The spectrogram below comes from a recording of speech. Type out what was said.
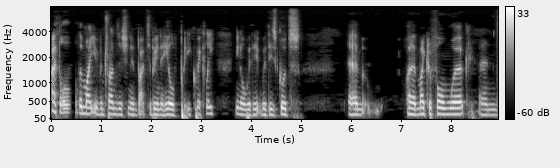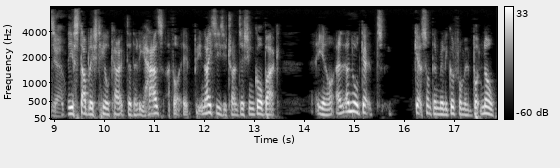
I thought they might even transition him back to being a heel pretty quickly, you know, with it with his goods um, uh, microphone work and Yeah. the established heel character that he has. I thought it'd be a nice, easy transition. Go back, you know, and, and they'll get get something really good from him. But no,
